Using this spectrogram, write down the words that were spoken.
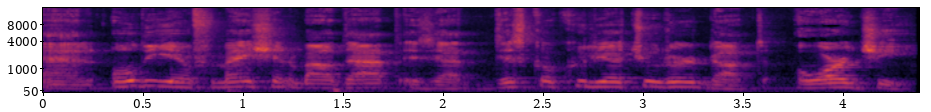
And all the information about that is at dyscalculiatutor.org.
